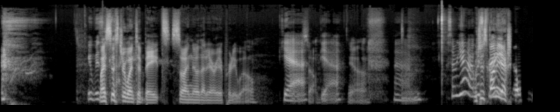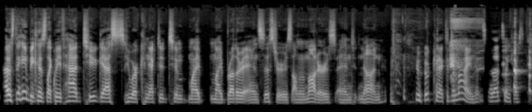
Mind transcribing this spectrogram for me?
it was my sister went to Bates, so I know that area pretty well. Yeah. So, yeah. Yeah. Um so yeah, which is great. funny actually. I was thinking because like we've had two guests who are connected to my my brother and sister's alma maters, and none who are connected to mine. So that's interesting.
